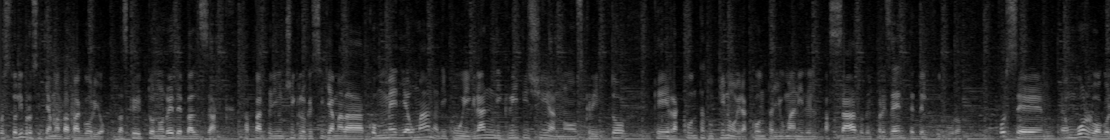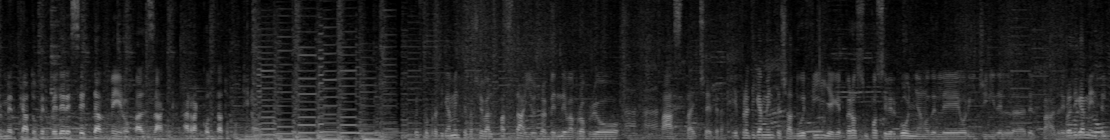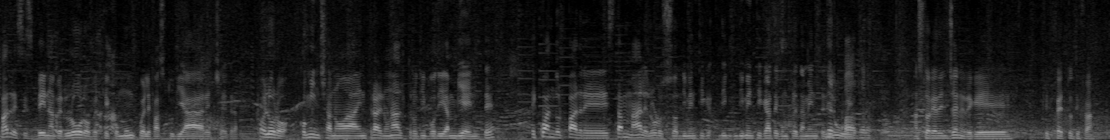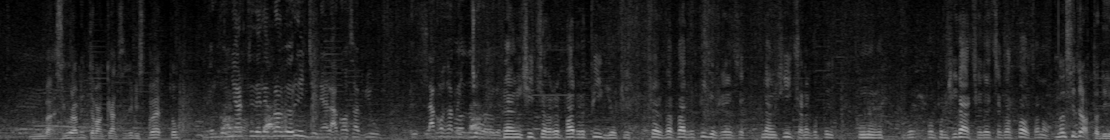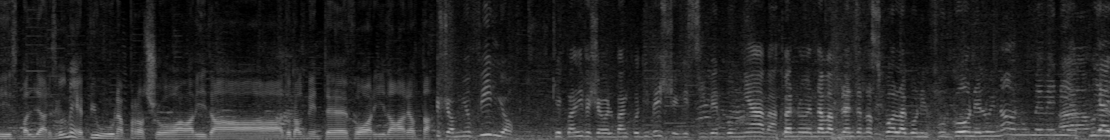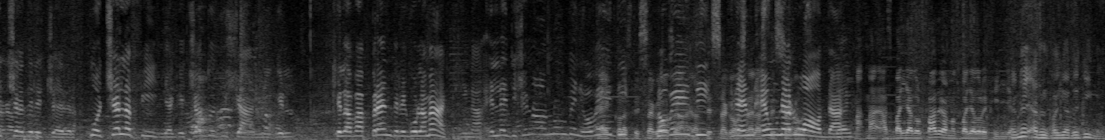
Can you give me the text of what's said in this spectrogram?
Questo libro si chiama Papa Goriot, l'ha scritto Honoré de Balzac. Fa parte di un ciclo che si chiama La commedia umana, di cui grandi critici hanno scritto che racconta tutti noi, racconta gli umani del passato, del presente e del futuro. Forse è un buon luogo il mercato per vedere se davvero Balzac ha raccontato tutti noi questo praticamente faceva il pastaio, cioè vendeva proprio pasta eccetera e praticamente ha due figlie che però un po' si vergognano delle origini del, del, padre praticamente il padre si svena per loro perché comunque le fa studiare eccetera poi loro cominciano a entrare in un altro tipo di ambiente e quando il padre sta male loro si sono dimentica dimenticate completamente di lui padre. una storia del genere che, che effetto ti fa? Beh, sicuramente mancanza di rispetto. Vergognarsi delle proprie origini è la cosa più la cosa peggiore. Un'amicizia tra padre e figlio, cioè tra padre e figlio c'è un'amicizia, una, una complicità, ci deve essere qualcosa, no? Non si tratta di sbagliare, secondo me è più un approccio alla vita totalmente fuori dalla realtà. Ho mio figlio che quando io facevo il banco di pesce che si vergognava quando andava a prendere la scuola con il furgone lui no non mi venia via eccetera eccetera mo c'è la figlia che ha 12 anni che che la va a prendere con la macchina e lei dice no non venivo vedi ecco, la stessa cosa, lo vedi è, cosa, è, è, è una cosa. ruota ma, ma, ha sbagliato il padre o hanno sbagliato le figlie? a me hanno sbagliato i figli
